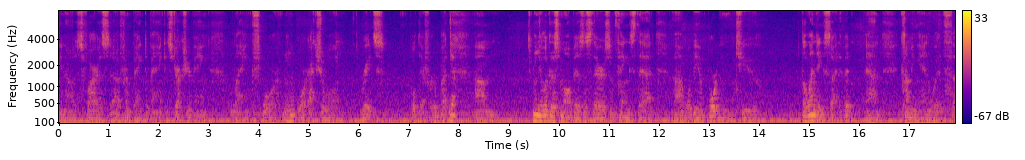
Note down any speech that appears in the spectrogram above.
you know, as far as uh, from bank to bank, and structure being length or Mhm. or actual rates will differ. But Yep. um, when you look at a small business, there are some things that uh, will be important to the lending side of it, and coming in with uh,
